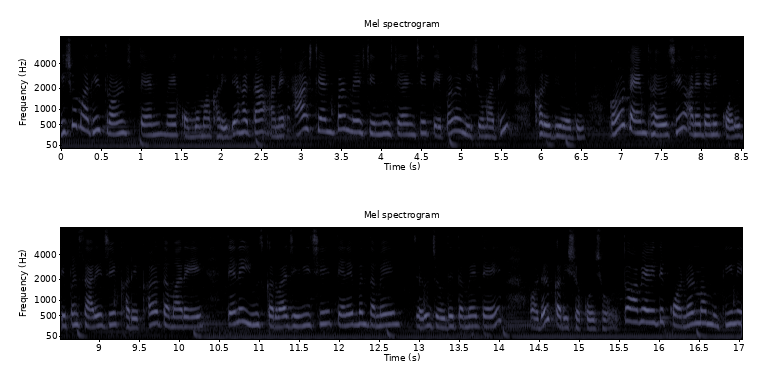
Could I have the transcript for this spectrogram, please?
મીશોમાંથી ત્રણ સ્ટેન્ડ મેં કોમ્બોમાં ખરીદ્યા હતા અને આ સ્ટેન્ડ પણ મેં સ્ટીલનું સ્ટેન્ડ છે તે પણ મેં મીશોમાંથી ખરીદ્યું હતું. ઘણો ટાઈમ થયો છે અને તેની ક્વોલિટી પણ સારી છે. ખરેખર તમારે તેને યુઝ કરવા જેવી છે તેને પણ તમે જરૂર જરૂરથી તમે તે ઓર્ડર કરી શકો છો. તો હવે આવી રીતે કોર્નરમાં મૂકીને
